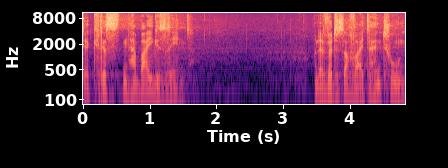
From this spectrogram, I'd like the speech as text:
der Christen herbeigesehnt. Und er wird es auch weiterhin tun.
